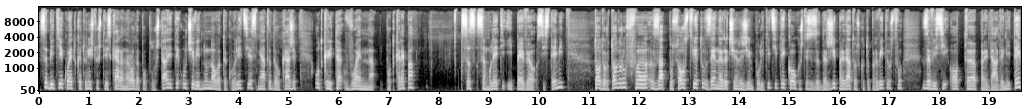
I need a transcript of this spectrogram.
Събитие, което като нищо ще изкара народа по площадите, очевидно новата коалиция смята да окаже открита военна подкрепа с самолети и ПВО системи. Тодор Тодоров зад посолствието взе на ръчен режим политиците. Колко ще се задържи предателското правителство, зависи от предадените.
